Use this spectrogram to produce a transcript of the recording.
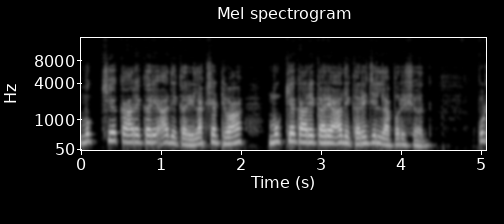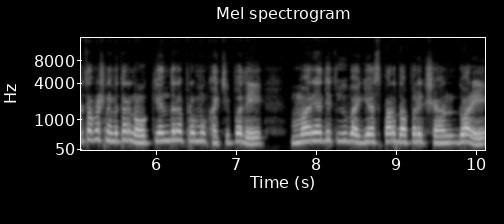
मुख्य कार्यकारी अधिकारी. लक्षात ठेवा मुख्य कार्यकारी अधिकारी जिल्हा परिषद. पुढचा प्रश्न मित्रांनो केंद्र प्रमुखाची पदे मर्यादित विभागीय स्पर्धा परीक्षांद्वारे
